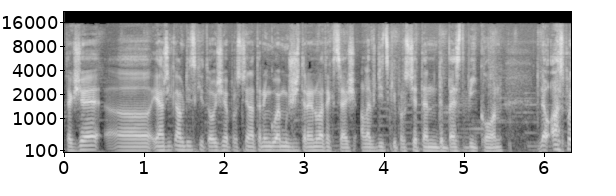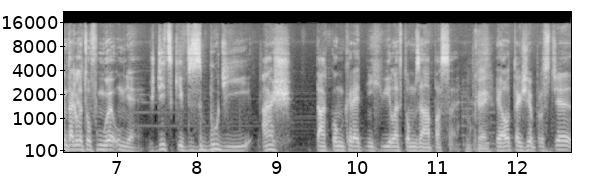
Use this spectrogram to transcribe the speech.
Takže uh, já říkám vždycky to, že prostě na tréninku můžeš trénovat, jak chceš, ale vždycky prostě ten the best výkon, no aspoň takhle to funguje u mě, vždycky vzbudí až ta konkrétní chvíle v tom zápase. Okay. Jo, takže prostě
